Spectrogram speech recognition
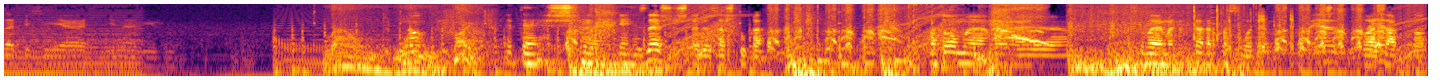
записи я ненавижу. Ну, это я не знаю, что, что это за штука. Потом э, мы открываем этот кадр, посмотрим. А я, а я, кто.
